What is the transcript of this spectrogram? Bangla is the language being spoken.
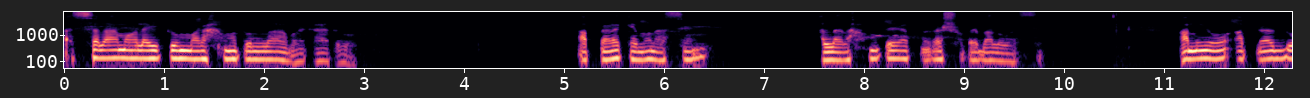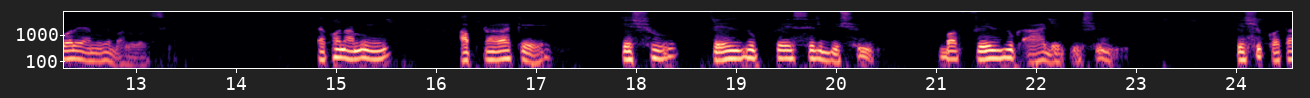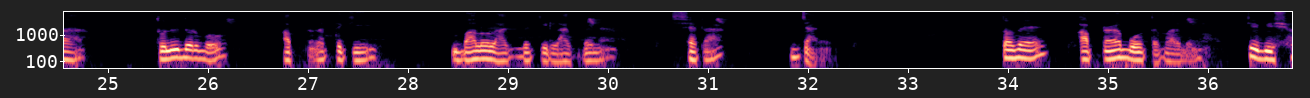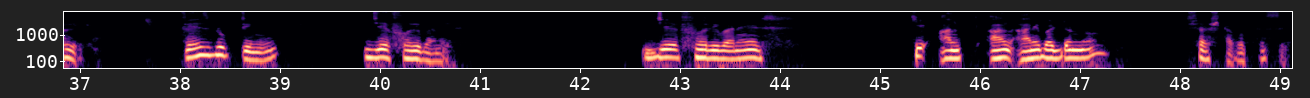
আসসালামু আলাইকুম রহমতুল্লাহ বরকাত আপনারা কেমন আছেন? আল্লাহ রহমতে আপনারা সবাই ভালো আছেন। আমিও, আপনার দুয়ারে আমিও ভালো আছি। এখন আমি আপনারাকে কিছু ফেসবুক পেজের বিষয় বা ফেসবুক আইডির বিষয় কিছু কথা তুলে ধরবো আপনারা থেকে ভালো লাগবে কি লাগবে না, সেটা জানি না। তবে আপনারা বলতে পারবেন কি বিষয়ে ফেসবুক টিমে যে পরিমাণের যে পরিমাণের কি আন- আন- আনিবার জন্য চেষ্টা করতেছে।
